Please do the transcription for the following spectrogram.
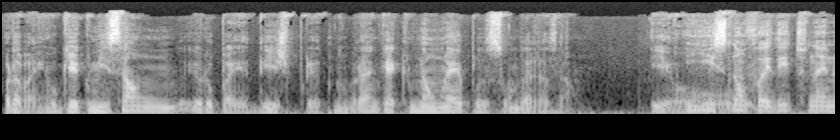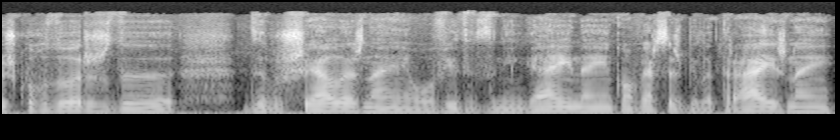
Ora bem, o que a Comissão Europeia diz preto no branco é que não é pela segunda razão. Eu... E isso não foi dito nem nos corredores de, de Bruxelas, nem ao ouvido de ninguém, nem em conversas bilaterais, nem.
